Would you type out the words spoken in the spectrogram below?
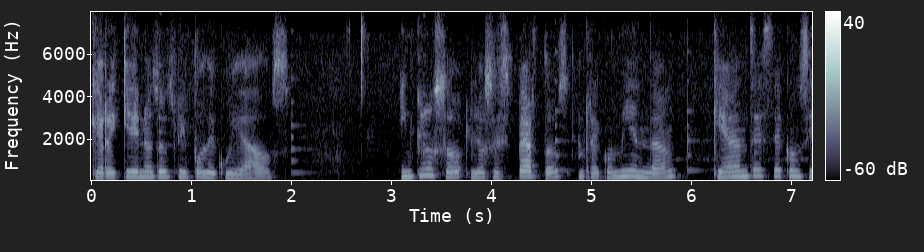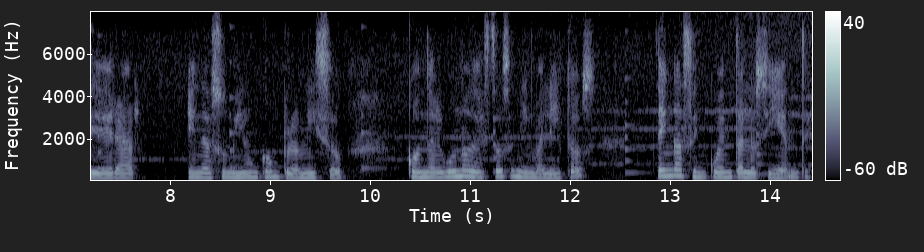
que requieren otro tipo de cuidados. Incluso los expertos recomiendan que antes de considerar en asumir un compromiso con alguno de estos animalitos, tengas en cuenta lo siguiente.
